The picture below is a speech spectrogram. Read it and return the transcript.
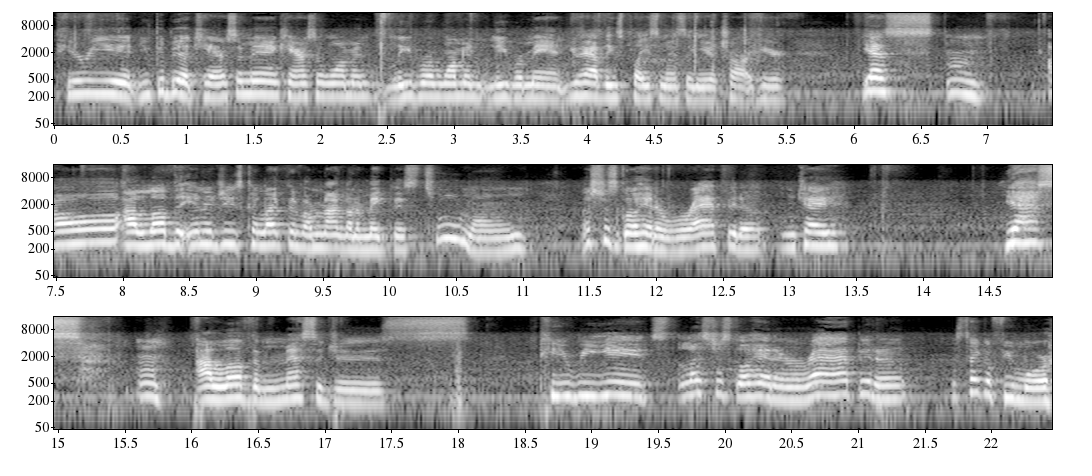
Period. You could be a Cancer man, Cancer woman, Libra woman, Libra man. You have these placements in your chart here. Yes. Mm. Oh, I love the energies collective. I'm not going to make this too long. Let's just go ahead and wrap it up, okay? Yes. Mm. I love the messages. Periods. Let's just go ahead and wrap it up. Let's take a few more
